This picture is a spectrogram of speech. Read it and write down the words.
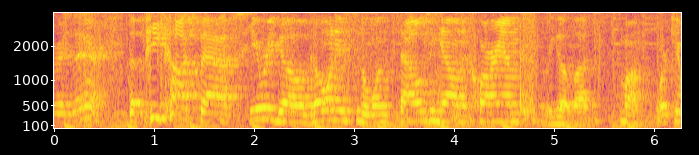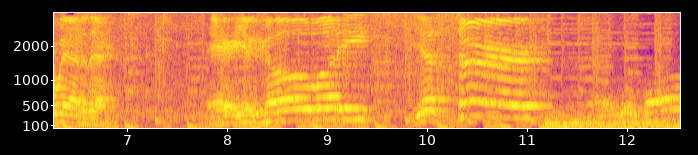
Right there. The peacock bass, here we go, going into the 1,000 gallon aquarium. Here we go, bud. Come on, work your way out of there. There you go, buddy. Yes, sir. There you go.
